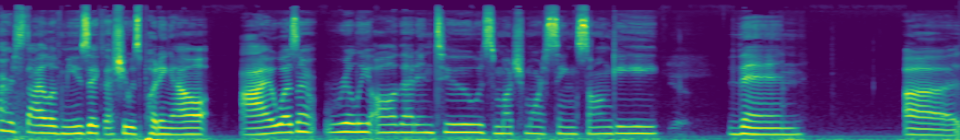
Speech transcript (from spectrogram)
Her style of music that she was putting out, I wasn't really all that into. It's much more sing-songy than uh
